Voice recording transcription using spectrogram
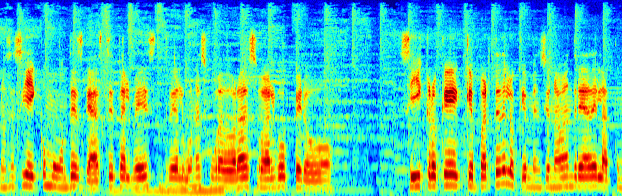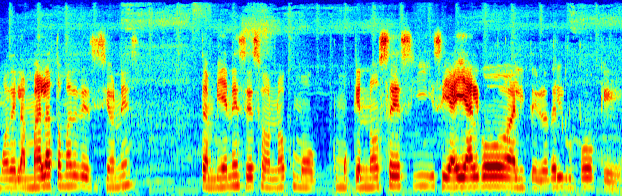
no sé si hay como un desgaste tal vez de algunas jugadoras o algo, pero sí creo que, que parte de lo que mencionaba Andrea de la como de la mala toma de decisiones también es eso, ¿no? Como, como que no sé si, si hay algo al interior del grupo que,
